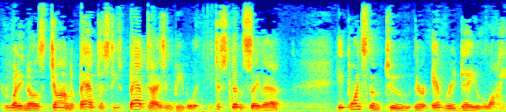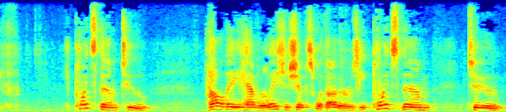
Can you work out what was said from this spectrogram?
Everybody knows John the Baptist. He's baptizing people. He just doesn't say that. He points them to their everyday life. He points them to how they have relationships with others. He points them to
